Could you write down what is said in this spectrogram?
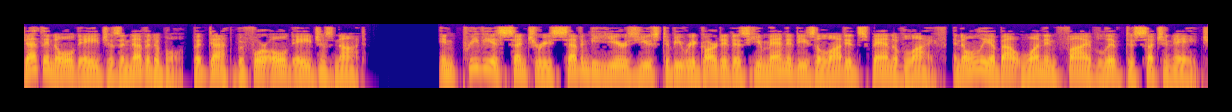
Death in old age is inevitable, but death before old age is not. In previous centuries 70 years used to be regarded as humanity's allotted span of life, and only about one in five lived to such an age.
